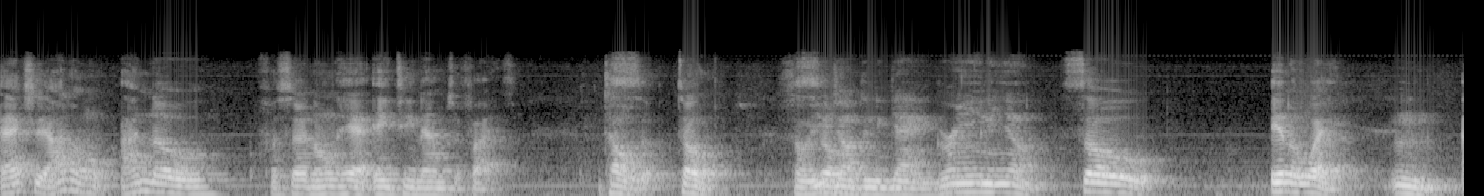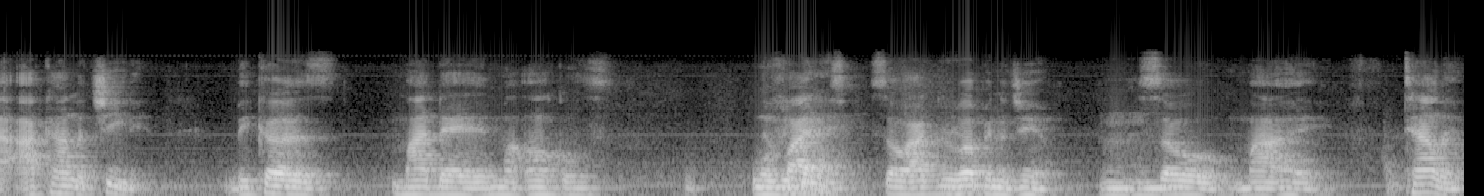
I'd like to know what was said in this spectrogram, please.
actually, I don't. I know for certain I only had 18 amateur fights. Total. So, total. So you jumped in the game, green and young. So, in a way, Mm. I, I kind of cheated because my dad, my uncles were fighters. So I grew up in the gym. Mhm. So my talent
